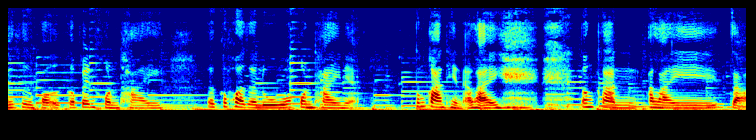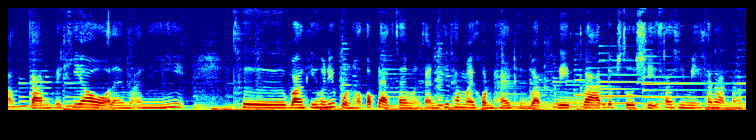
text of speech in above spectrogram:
ก็คือพอเออก็เป็นคนไทยเออก็พอจะรู้ว่าคนไทยเนี่ย ต้องการเห็นอะไร ต้องการอะไรจากการไปเที่ยวอะไรมานี้ คือบางทีคนญี่ปุ่นเขาก็แปลกใจเหมือนกันที่ทำไมคนไทยถึงแบบกรีดกราดกับซูชิซาชิมิขนาดนั้น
